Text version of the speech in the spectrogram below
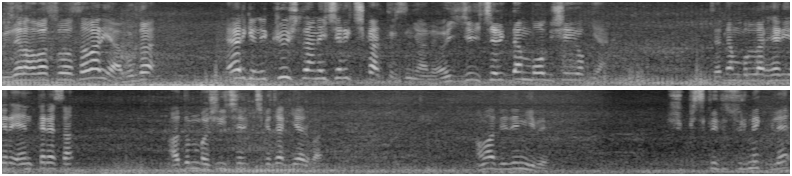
güzel havası olsa var ya burada Her gün 2-3 tane içerik çıkartırsın yani. İçe- İçerikten bol bir şey yok yani. Zaten buralar her yeri enteresan. Adım başı içerik çıkacak yer var. Ama dediğim gibi şu bisikleti sürmek bile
